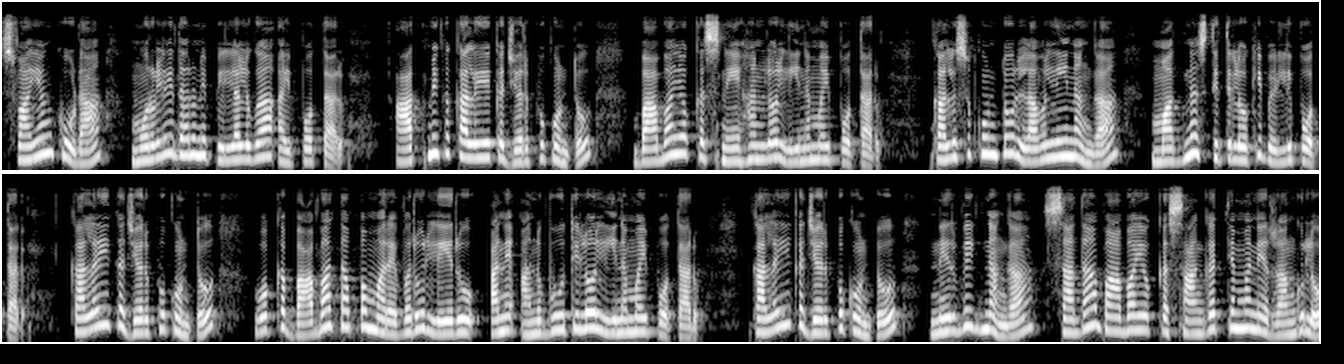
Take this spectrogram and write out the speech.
స్వయం కూడా మురళీధరుని పిల్లలుగా అయిపోతారు. ఆత్మిక కలయిక జరుపుకుంటూ బాబా యొక్క స్నేహంలో లీనమైపోతారు. కలుసుకుంటూ లవలీనంగా మగ్న స్థితిలోకి వెళ్ళిపోతారు. కలయిక జరుపుకుంటూ ఒక్క బాబా తప్ప మరెవరూ లేరు అనే అనుభూతిలో లీనమైపోతారు. కలయిక జరుపుకుంటూ నిర్విఘ్నంగా సదా బాబా యొక్క సాంగత్యం అనే రంగులో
